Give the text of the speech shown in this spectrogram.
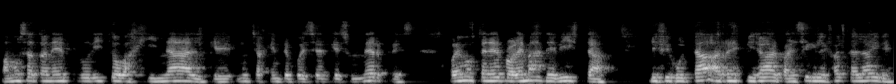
vamos a tener prurito vaginal, que mucha gente puede ser que es un herpes, podemos tener problemas de vista, dificultad a respirar, parece que le falta el aire.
